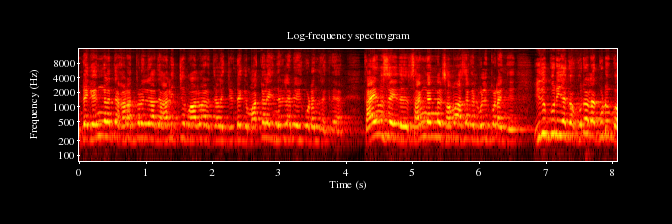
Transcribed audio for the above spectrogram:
இன்றைக்கு எங்களத்தை கடத்தொழில் அதை அழித்து வாழ்வாரத்தை அழித்து இன்றைக்கு மக்களை இந்த நிலைமையை கொண்டிருக்கிறார் தயவு செய்து சங்கங்கள் சமாசங்கள் வெளிப்படைஞ்சு இதுக்குரிய குரலை கொடுங்க.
